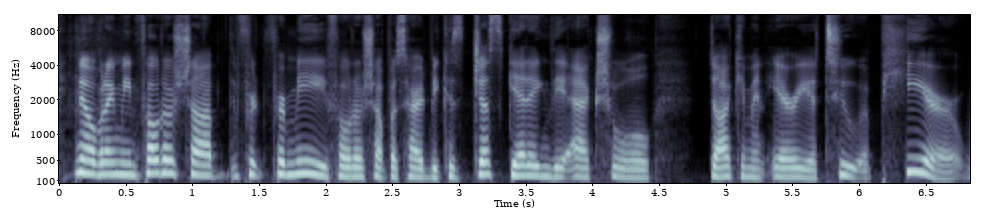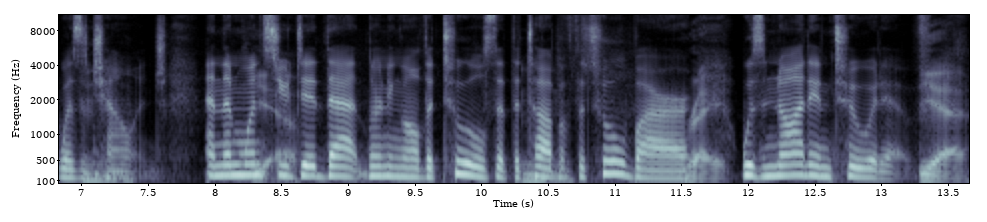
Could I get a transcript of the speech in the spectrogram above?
No, but I mean, Photoshop, for, for me, Photoshop was hard because just getting the actual document area to appear was a challenge. And then once you Mm-hmm. Did that, learning all the tools at the top of the toolbar Right. was not intuitive. yeah.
